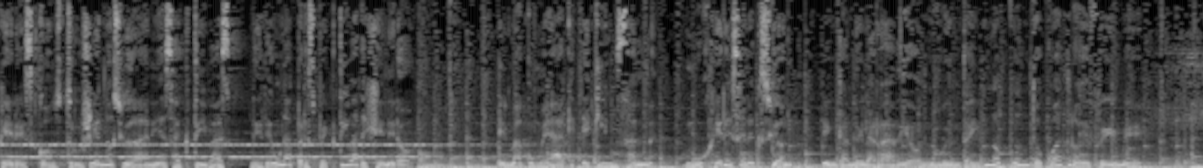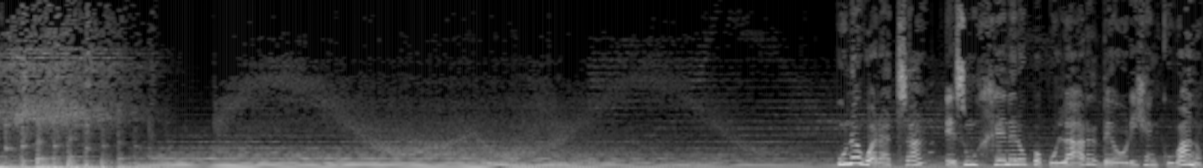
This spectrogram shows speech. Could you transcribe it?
Mujeres construyendo ciudadanías activas desde una perspectiva de género. Emakumeak Ekinsan, Mujeres en Acción, en Candela Radio 91.4 FM. Una guaracha es un género popular de origen cubano,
